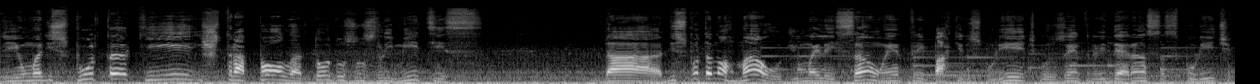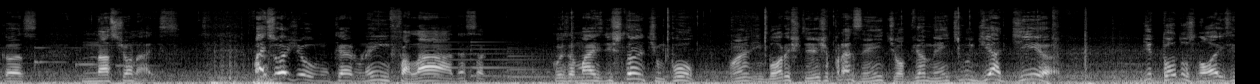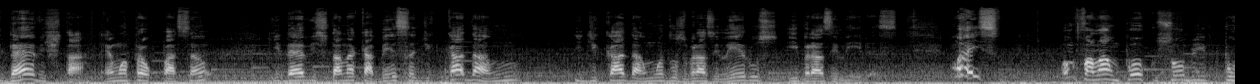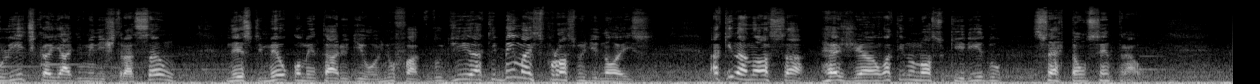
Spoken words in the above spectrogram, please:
de uma disputa que extrapola todos os limites da disputa normal de uma eleição entre partidos políticos, entre lideranças políticas nacionais. Mas hoje eu não quero nem falar dessa coisa mais distante um pouco, é? embora esteja presente, obviamente, no dia a dia de todos nós e deve estar. É uma preocupação que deve estar na cabeça de cada um e de cada uma dos brasileiros e brasileiras. Mas Vamos falar um pouco sobre política e administração neste meu comentário de hoje, no fato do dia, aqui bem mais próximo de nós, aqui na nossa região, aqui no nosso querido Sertão Central.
